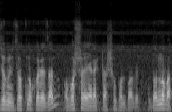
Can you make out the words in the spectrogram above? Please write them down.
জমির যত্ন করে যান। অবশ্যই এর একটা সুফল পাবেন। ধন্যবাদ।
